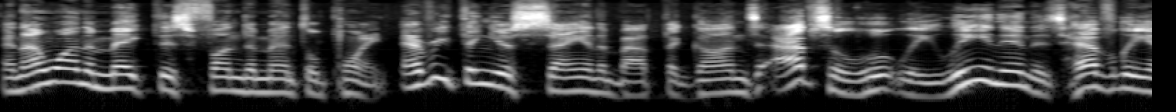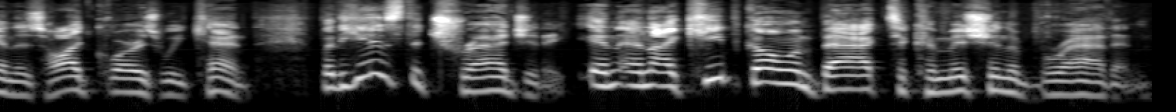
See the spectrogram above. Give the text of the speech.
And I want to make this fundamental point. Everything you're saying about the guns, absolutely, lean in as heavily and as hardcore as we can. But here's the tragedy, and, and I keep going back to Commissioner Bratton.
